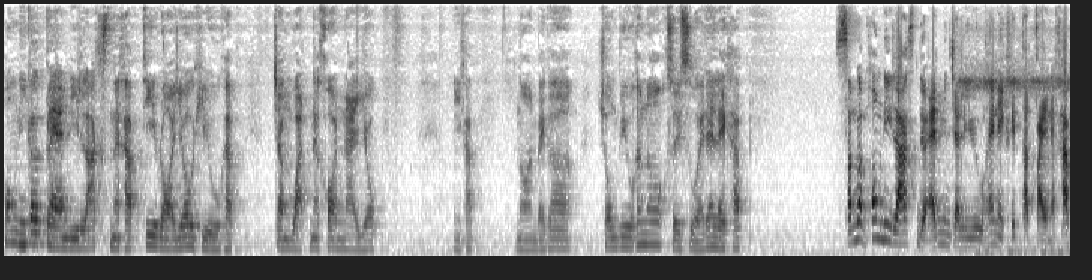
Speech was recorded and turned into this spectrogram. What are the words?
ห้องนี้ก็แกลนดีลักซ์นะครับ ที่ Royal Hill ครับ จังหวัดนครนายก นี่ครับ นอนไปก็ชมวิวข้างนอกสวย ๆ ได้เลยครับสำหรับห้องดีลักซ์เดี๋ยวแอดมินจะรีวิวให้ในคลิปถัดไปนะครับ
